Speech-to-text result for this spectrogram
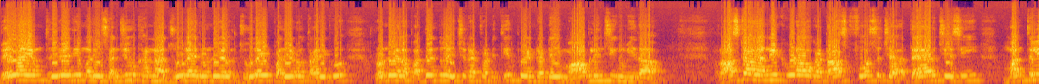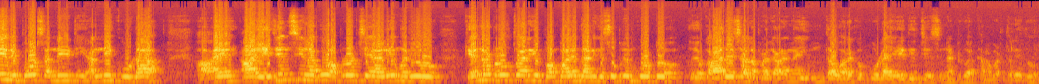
బేలాయం త్రివేది మరియు సంజీవ్ ఖన్నా జూలై రెండు వేల జూలై పదిహేడవ తారీఖు రెండు వేల పద్దెనిమిదిలో ఇచ్చినటువంటి తీర్పు ఏంటంటే ఈ మాబ్ లించింగ్ మీద. రాష్ట్రాలన్నీ కూడా ఒక టాస్క్ ఫోర్స్ తయారు చేసి మంత్లీ రిపోర్ట్స్ అన్నిటి అన్నీ కూడా ఆ- ఆ ఏజెన్సీలకు అప్లోడ్ చేయాలి మరియు కేంద్ర ప్రభుత్వానికి పంపాలి. దానికి సుప్రీంకోర్టు యొక్క ఆదేశాల ప్రకారంగా ఇంతవరకు కూడా ఏది చేసినట్టుగా కనబడతలేదు.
